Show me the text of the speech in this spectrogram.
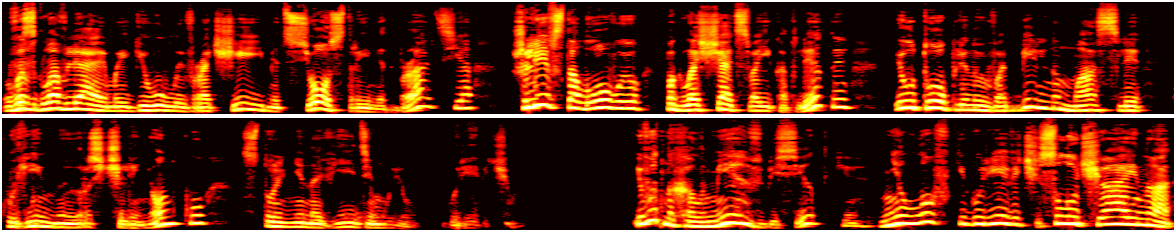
возглавляемые Геулой врачи, медсестры и медбратья, шли в столовую поглощать свои котлеты и утопленную в обильном масле куриную расчлененку, столь ненавидимую Гуревичем. И вот на холме, в беседке, неловкий Гуревич случайно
